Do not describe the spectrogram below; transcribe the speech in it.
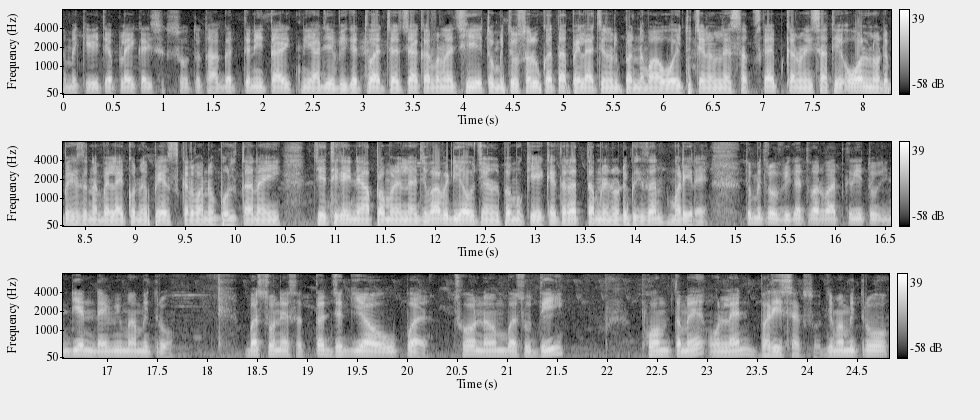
તમે કેવી રીતે એપ્લાય કરી શકશો? તથા અગત્યની તારીખની આજે વિગતવાર ચર્ચા કરવાના છીએ. તો મિત્રો, શરૂ કરતાં પહેલાં ચેનલ પર નવા હોય તો ચેનલને સબસ્ક્રાઇબ કરવાની સાથે ઓલ નોટિફિકેશનના બેલાઇકોને પ્રેસ કરવાનું ભૂલતા નહીં. જેથી કરીને આ પ્રમાણેના જેવા વીડિયો ચેનલ પર મૂકીએ કે તરત તમને નોટિફિકેશન મળી રહે. તો મિત્રો, વિગતવાર વાત કરીએ તો ઇન્ડિયન નેવીમાં મિત્રો, બસો સત્તર જગ્યાઓ ઉપર છ નવેમ્બર સુધી ફોર્મ તમે ઓનલાઈન ભરી શકશો. જેમાં મિત્રો,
